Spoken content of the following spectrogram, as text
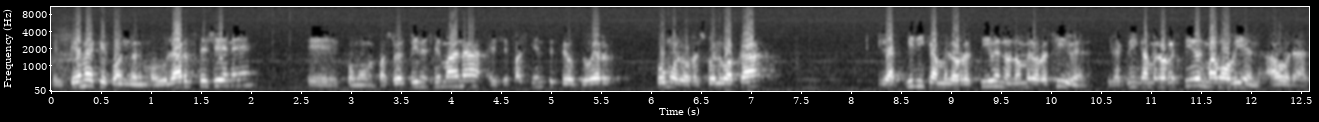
El tema es que cuando el modular se llene, eh, como me pasó el fin de semana, ese paciente tengo que ver cómo lo resuelvo acá. Si la clínica me lo reciben o no me lo reciben. Si la clínica me lo reciben, vamos bien. Ahora,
